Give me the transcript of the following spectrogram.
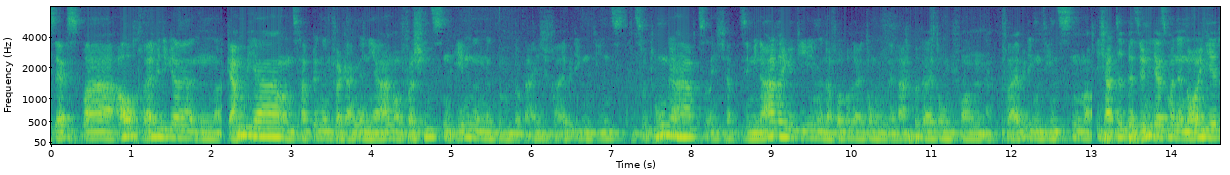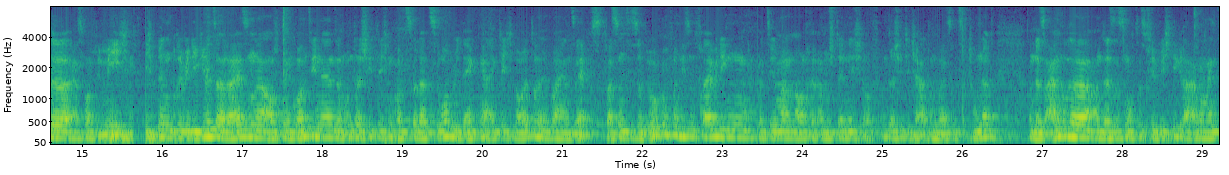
Ich selbst war auch Freiwilliger in Gambia und habe in den vergangenen Jahren auf verschiedensten Ebenen mit dem Bereich Freiwilligendienst zu tun gehabt. Ich habe Seminare gegeben in der Vorbereitung, in der Nachbereitung von Freiwilligendiensten. Ich hatte persönlich erstmal eine Neugierde, erstmal für mich. Ich bin privilegierter Reisender auf dem Kontinent in unterschiedlichen Konstellationen. Wie denken eigentlich Leute über einen selbst? Was sind diese Wirkungen von diesen Freiwilligen, mit denen man auch ähm, ständig auf unterschiedliche Art und Weise zu tun hat? Und das andere, und das ist noch das viel wichtigere Argument,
